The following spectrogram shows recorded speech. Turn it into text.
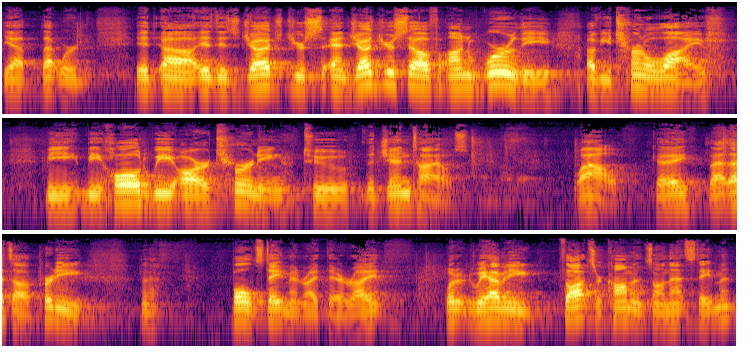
yeah, that word. It, uh, it is judged your, and judge yourself unworthy of eternal life. Be, behold, we are turning to the Gentiles. Wow. Okay, that, that's a pretty uh, bold statement right there, right? What, do we have any thoughts or comments on that statement?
